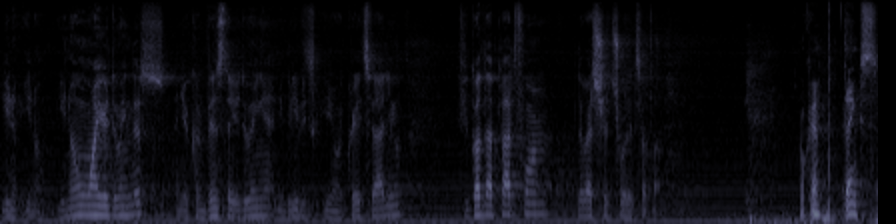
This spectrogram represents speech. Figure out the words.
you know, you know, you know why you're doing this, and you're convinced that you're doing it, and you believe it's, you know, it creates value. If you've got that platform, the rest should sort itself out. Okay, thanks.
